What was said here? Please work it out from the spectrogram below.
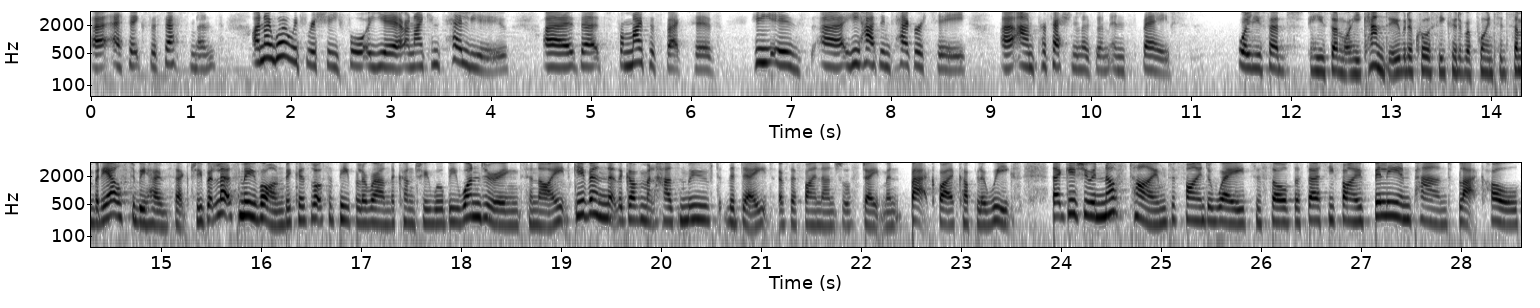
uh, ethics assessment. And I worked with Rishi for a year, and I can tell you uh, that, from my perspective, he, is, uh, he has integrity uh, and professionalism in spades. Well, you said he's done what he can do, but of course he could have appointed somebody else to be Home Secretary. But let's move on because lots of people around the country will be wondering tonight, given that the government has moved the date of the financial statement back by a couple of weeks, that gives you enough time to find a way to solve the £35 billion black hole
